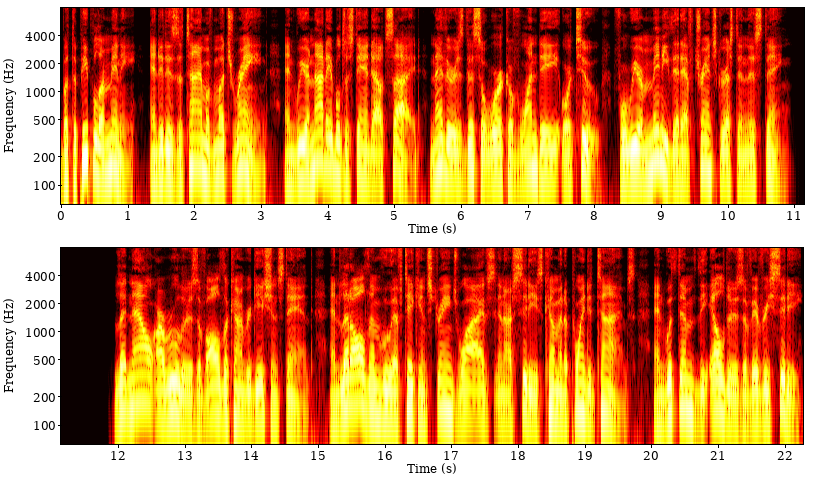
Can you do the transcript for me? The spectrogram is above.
But the people are many, and it is a time of much rain, and we are not able to stand outside, neither is this a work of one day or two, for we are many that have transgressed in this thing. Let now our rulers of all the congregation stand, and let all them who have taken strange wives in our cities come at appointed times, and with them the elders of every city,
